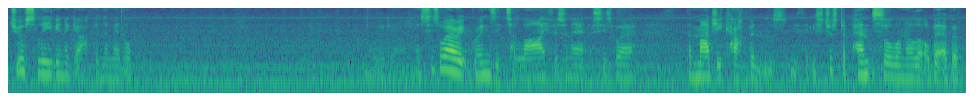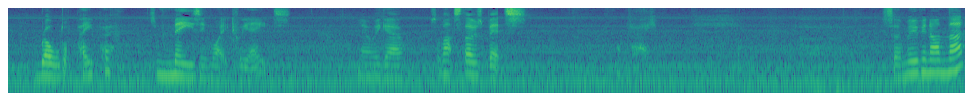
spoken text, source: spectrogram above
Just leaving a gap in the middle. There we go. This is where it brings it to life isn't it? This is where the magic happens you think it's just a pencil and a little bit of a rolled up paper it's amazing what it creates there we go so that's those bits. Okay. So moving on then.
